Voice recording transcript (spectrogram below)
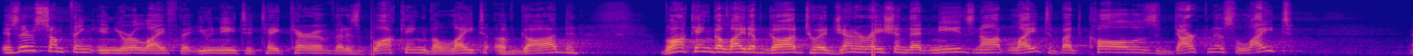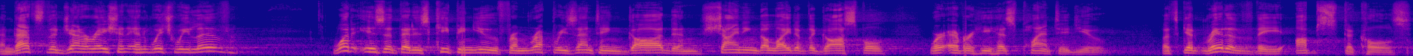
Is there something in your life that you need to take care of that is blocking the light of God? Blocking the light of God to a generation that needs not light but calls darkness light? And that's the generation in which we live. What is it that is keeping you from representing God and shining the light of the gospel wherever He has planted you? Let's get rid of the obstacles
